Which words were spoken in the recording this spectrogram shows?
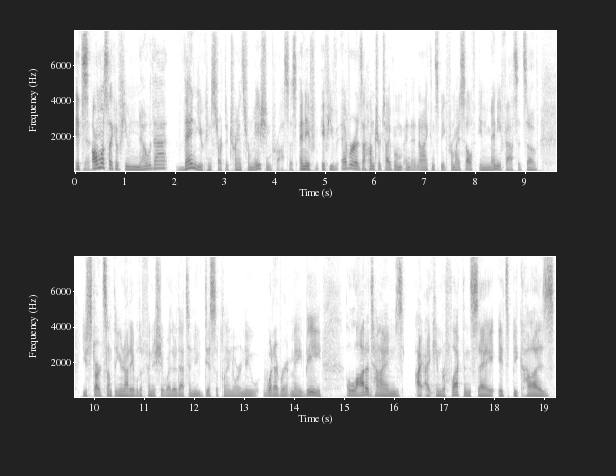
It's yeah. almost like if you know that, then you can start the transformation process. And if if you've ever, as a hunter type, um, and, and I can speak for myself in many facets of, you start something you're not able to finish it, whether that's a new discipline or a new whatever it may be. A lot of times, I, I can reflect and say it's because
